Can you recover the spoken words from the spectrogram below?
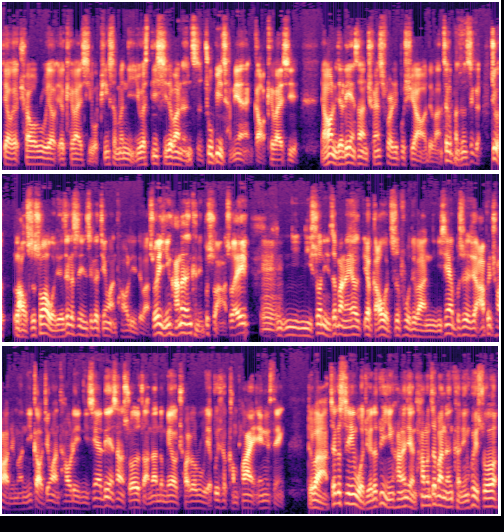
要 travel 入要要 KYC，我凭什么你 USDC 这帮人只铸币层面搞 KYC，然后你在链上 transfer 就不需要，对吧？这个本身是个就老实说，我觉得这个事情是个监管套利，对吧？所以银行的人肯定不爽啊，说哎，嗯，你你说你这帮人要要搞我支付，对吧？你现在不是叫 arbitrage 吗？你搞监管套利，你现在链上所有的转账都没有 travel 入，也不需要 comply anything，对吧？这个事情我觉得对银行来讲，他们这帮人肯定会说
